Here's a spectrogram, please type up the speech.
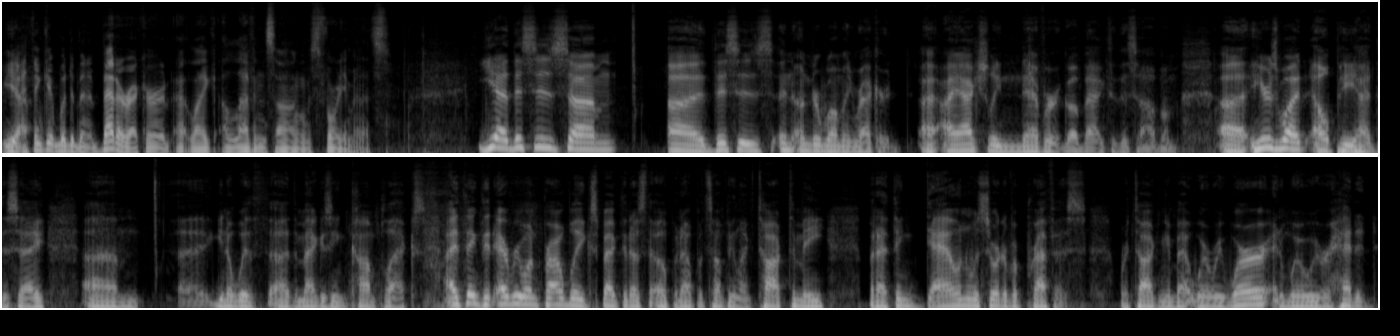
Yeah. I think it would have been a better record at like 11 songs, 40 minutes. Yeah, this is um, uh, this is an underwhelming record. I, I actually never go back to this album. Uh, here's what LP had to say. Um, uh, you know, with uh, the magazine Complex, I think that everyone probably expected us to open up with something like "Talk to Me," but I think "Down" was sort of a preface. We're talking about where we were and where we were headed.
